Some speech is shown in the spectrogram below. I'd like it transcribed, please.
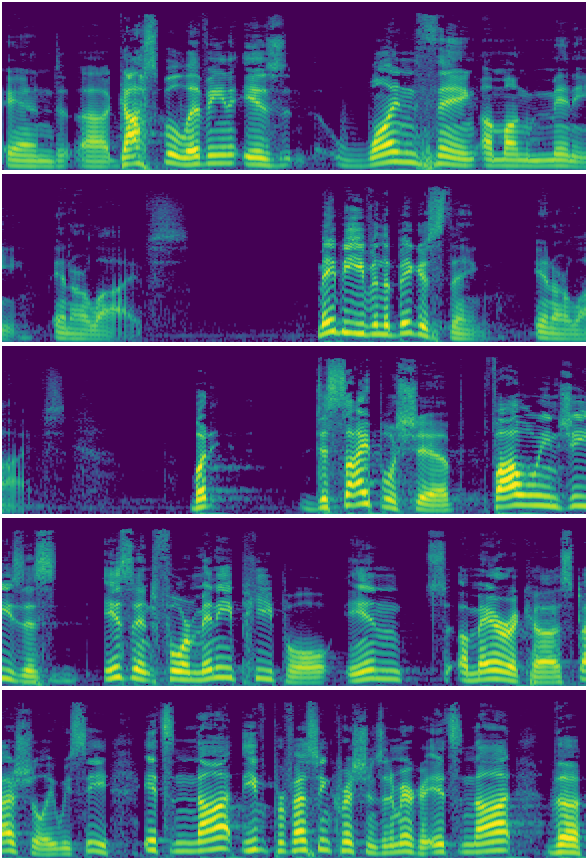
and uh, gospel living is one thing among many in our lives. Maybe even the biggest thing in our lives. But discipleship, following Jesus, isn't for many people in America, especially. We see it's not, even professing Christians in America, it's not the,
